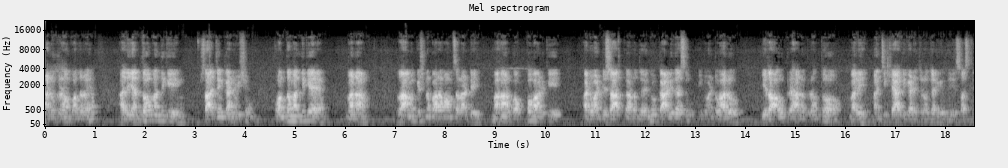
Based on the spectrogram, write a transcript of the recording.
అనుగ్రహం పొందడమే. అది ఎంతో మందికి సాధ్యం కాని విషయం. కొంతమందికే మన రామకృష్ణ పరమహంస లాంటి మహా గొప్ప వాడికి అటువంటి సాత్కారం జరిగింది. కాళిదాసు ఇటువంటి వారు ఈ రాహుగ్రహ అనుగ్రహంతో మరి మంచి ఖ్యాతి గడించడం జరిగింది. స్వస్తి.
